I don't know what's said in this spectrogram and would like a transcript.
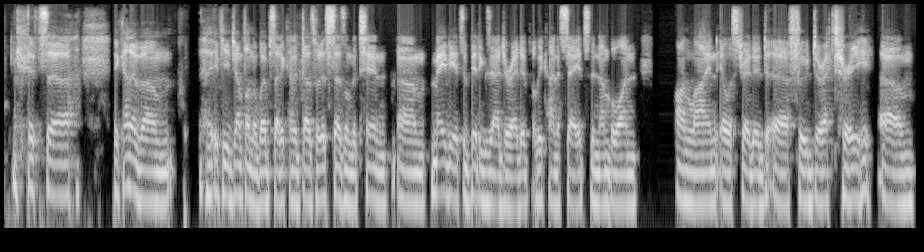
it's uh, it kind of um, if you jump on the website, it kind of does what it says on the tin. Um, maybe it's a bit exaggerated, but we kind of say it's the number one online illustrated uh, food directory. Um,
